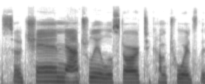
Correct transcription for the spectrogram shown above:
So chin naturally will start to come towards the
